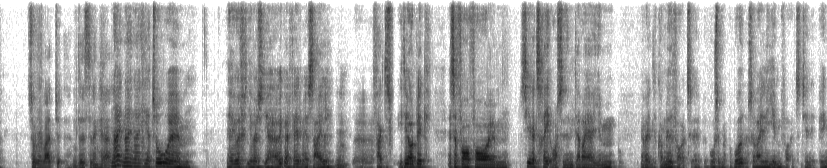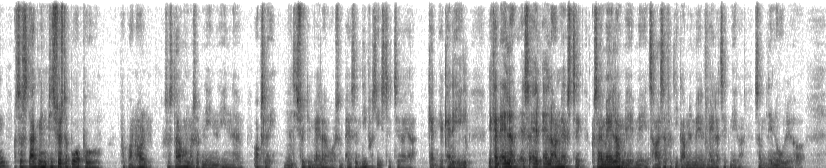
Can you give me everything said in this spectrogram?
så du, der var en ledstilling her? Eller? Nej, nej, nej. Jeg tog... Øh, jeg, jo, jeg, var, jeg har jo ikke været færdig med at sejle, Mm. øh, faktisk. I det øjeblik, altså for, for øh, cirka tre år siden, der var jeg hjemme Jeg var kom ned for at øh, bosætte mig på båd, og så var jeg lige hjemme for at tjene lidt penge. Og så stak min, min søster bor på, på Bornholm, så stak hun mig sådan en, en uh, opslag. Mm. At de søgte en maler, som passede lige præcis til, til, hvad jeg kan. Jeg kan det hele. Jeg kan alle, altså alle, alle håndværksting. Og så er jeg maler med, med interesse for de gamle malerteknikker, som linolie og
